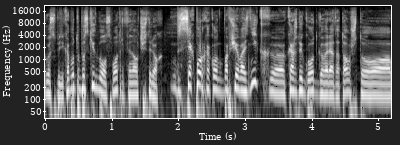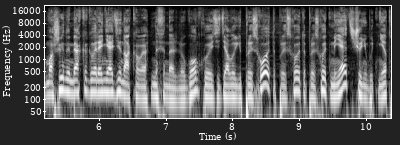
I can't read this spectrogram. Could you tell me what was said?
Господи, как будто баскетбол смотрим, финал четырех. С тех пор, как он вообще возник, э, каждый год говорят о том, что машины, мягко говоря, не одинаковые на финальную гонку. Эти диалоги происходят и происходят и происходят. Меняется что-нибудь? Нет.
